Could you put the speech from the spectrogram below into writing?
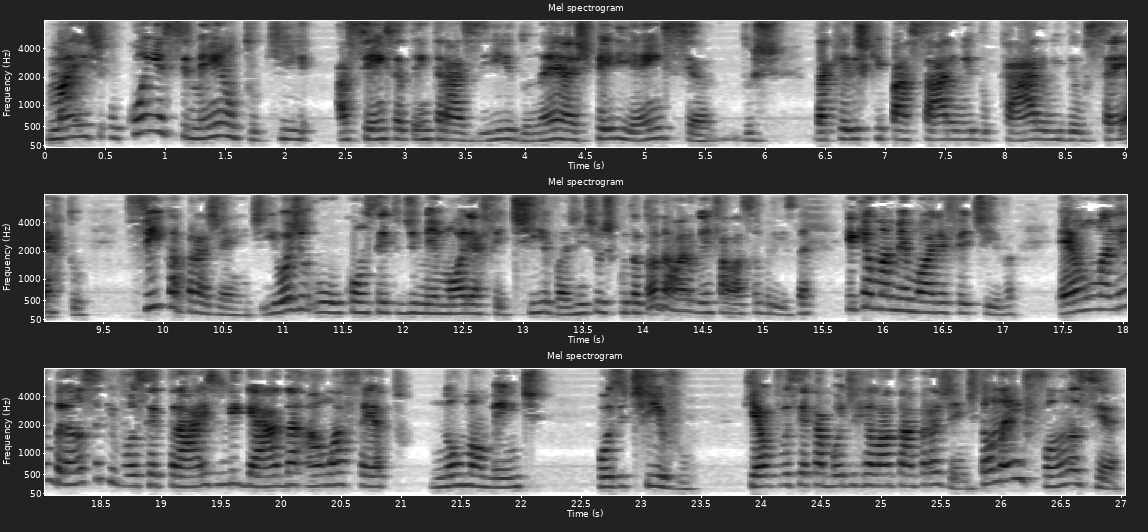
Mas o conhecimento que a ciência tem trazido, né, a experiência dos, daqueles que passaram, educaram e deu certo, fica pra gente. E hoje o conceito de memória afetiva, a gente escuta toda hora alguém falar sobre isso, né? O que é uma memória afetiva? É uma lembrança que você traz ligada a um afeto, normalmente positivo, que é o que você acabou de relatar pra gente. Então, na infância,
